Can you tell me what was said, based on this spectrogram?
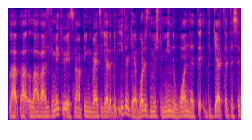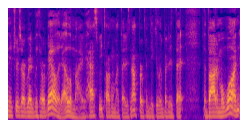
Lavahadika Mikri, it's not being read together with either get. What does the Mishnah mean? The one that the, the get that the signatures are read with are valid. Elamai. It has to be talking about that it's not perpendicular, but it's at the bottom of one,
